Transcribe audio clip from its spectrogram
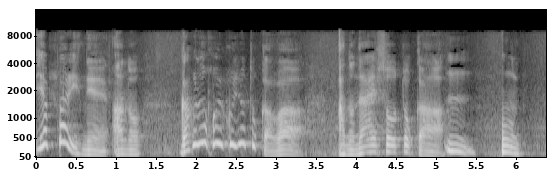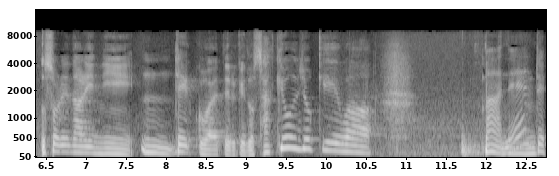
やっぱりねあの学童保育所とかはあの内装とかうん。うんそれなりにうん。手加えてるけど作業所系はまあね、で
